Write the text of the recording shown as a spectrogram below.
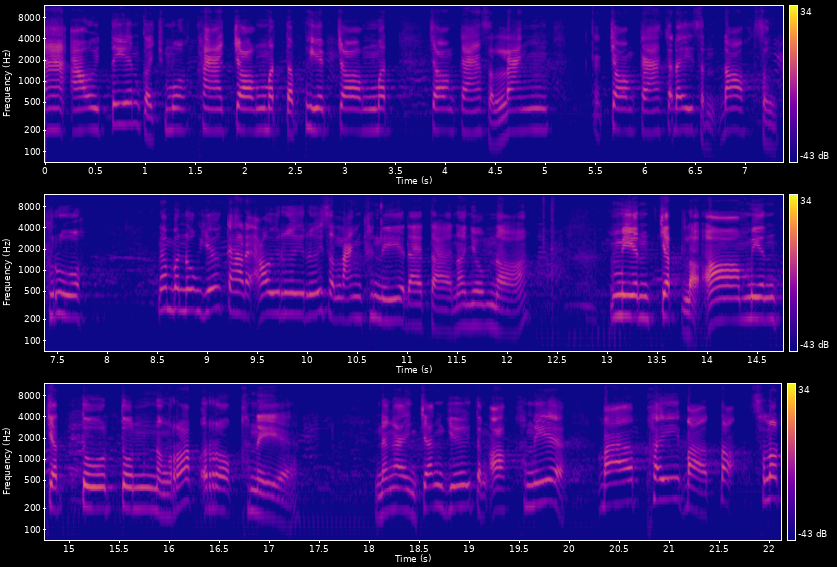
ការឲ្យទៀនក៏ឈ្មោះថាចងមិត្តភាពចងមិត្តចងការស្រឡាញ់ចងការក្តីសន្តោសសង្គ្រោះណាមនុស្សយើងកាលតែឲ្យរឿយរឿយស្រឡាញ់គ្នាដែរតើណោះញោមណោះមានចិត្តល្អមានចិត្តទូលទុននឹងរាប់រកគ្នា ហ្នឹងហើយអញ្ចឹងយើងទាំងអស់គ្នា បើភ័យបើតក់ស្លុត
